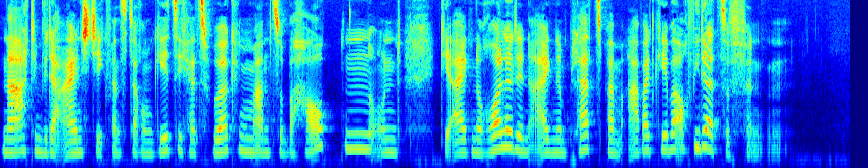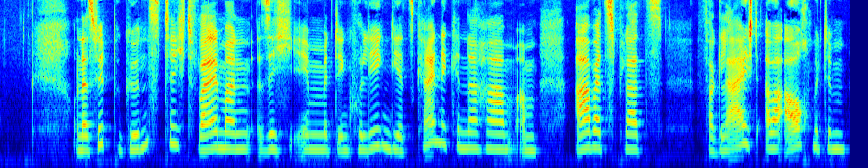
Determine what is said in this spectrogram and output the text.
nach dem Wiedereinstieg, wenn es darum geht, sich als Working Mom zu behaupten und die eigene Rolle, den eigenen Platz beim Arbeitgeber auch wiederzufinden. Und das wird begünstigt, weil man sich eben mit den Kollegen, die jetzt keine Kinder haben, am Arbeitsplatz vergleicht, aber auch mit dem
